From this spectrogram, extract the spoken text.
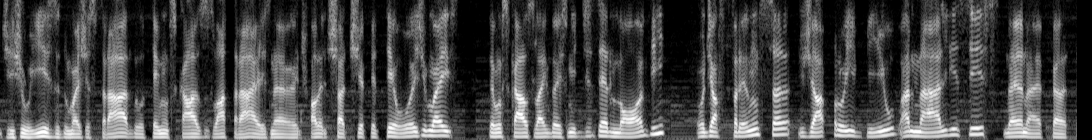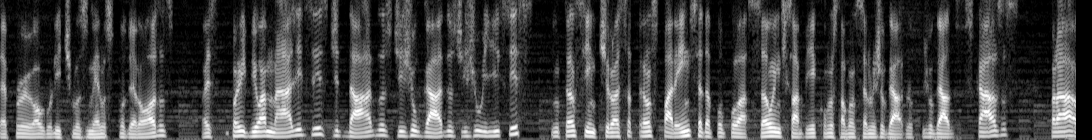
de juiz do magistrado. Tem uns casos lá atrás, né? A gente fala de chat GPT hoje, mas tem uns casos lá em 2019, onde a França já proibiu análises, né? Na época até por algoritmos menos poderosos, mas proibiu análises de dados de julgados de juízes então, assim, tirou essa transparência da população em saber como estavam sendo julgado, julgados os casos, para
